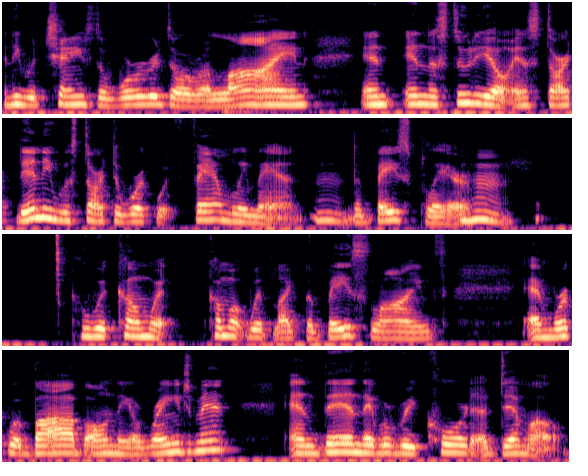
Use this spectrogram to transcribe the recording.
And he would change the words or a line in in the studio and start. Then he would start to work with Family Man, Mm. the bass player Mhm. who would come with come up with like the bass lines and work with Bob on the arrangement and then they would record a demo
